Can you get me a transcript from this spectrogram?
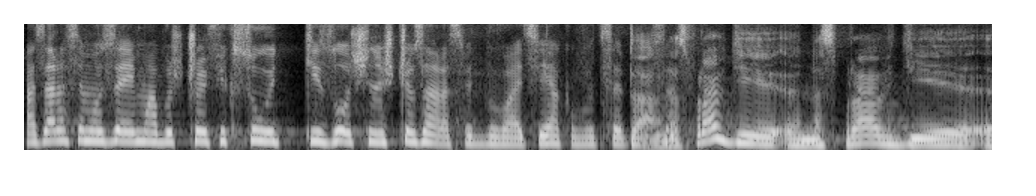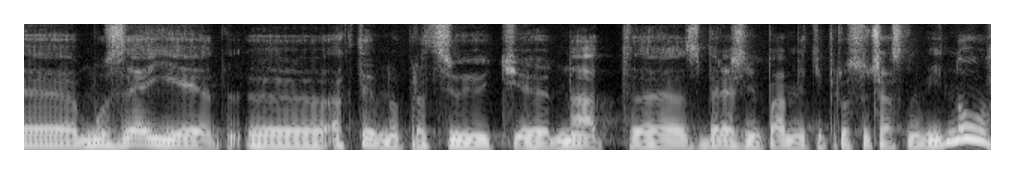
А зараз музеї, мабуть, що фіксують ті злочини, що зараз відбуваються. Як ви це Так, насправді, насправді музеї активно працюють над збереженням пам'яті про сучасну війну.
